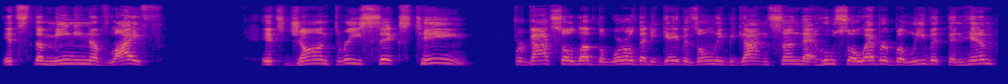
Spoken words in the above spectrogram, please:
It's the meaning of life. It's John 3 16. For God so loved the world that he gave his only begotten Son, that whosoever believeth in him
